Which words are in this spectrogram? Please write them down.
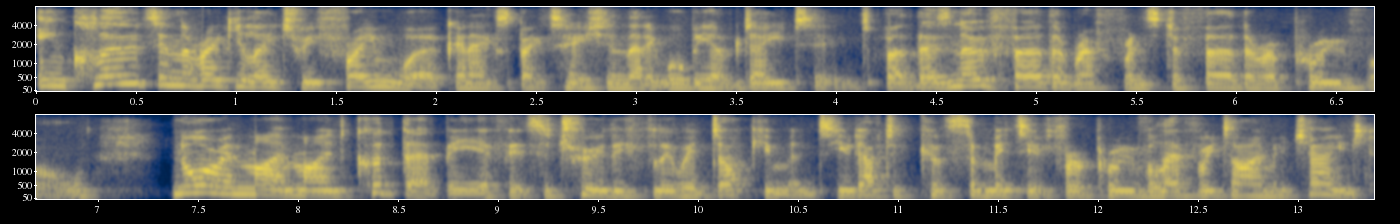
includes in the regulatory framework an expectation that it will be updated, but there's no further reference to further approval, nor in my mind could there be if it's a truly fluid document. You'd have to submit it for approval every time it changed.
